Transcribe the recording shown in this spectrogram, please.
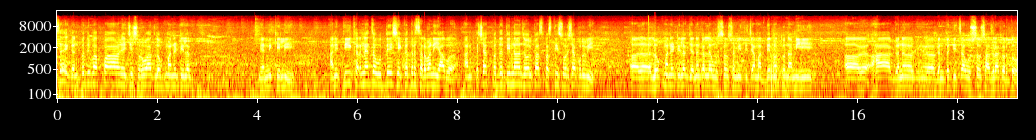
कसं आहे गणपती बाप्पा याची सुरुवात लोकमान्य टिळक यांनी केली. आणि ती करण्याचा उद्देश एकत्र सर्वांनी यावं. आणि तशाच पद्धतीनं जवळपास पस्तीस वर्षापूर्वी लोकमान्य टिळक जनकल्याण उत्सव समितीच्या माध्यमातून आम्ही ही हा गण गणपतीचा उत्सव साजरा करतो.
